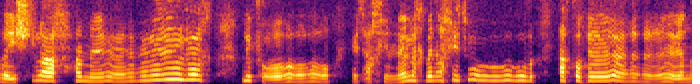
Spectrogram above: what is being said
וישלח המלך לקרוא את אחימלך בן אחיטוב הכהן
